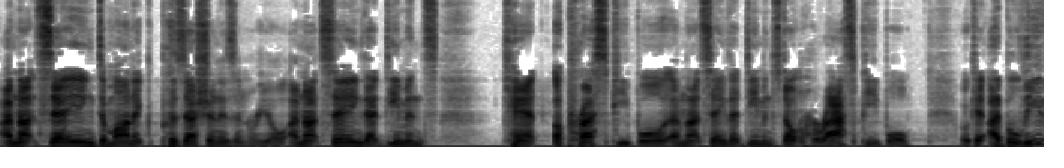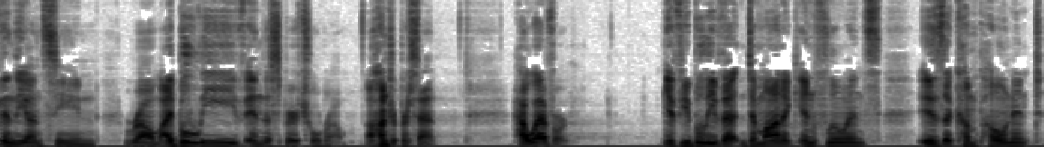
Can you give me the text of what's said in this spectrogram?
I'm not saying demonic possession isn't real. I'm not saying that demons can't oppress people. I'm not saying that demons don't harass people. Okay, I believe in the unseen realm. I believe in the spiritual realm. 100%. However, if you believe that demonic influence is a component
